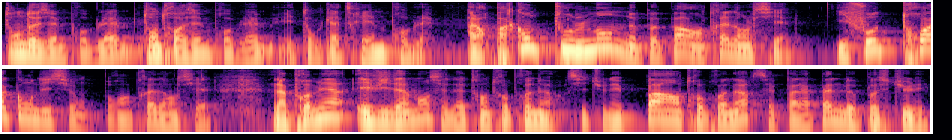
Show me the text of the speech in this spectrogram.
ton deuxième problème, ton troisième problème et ton quatrième problème. Alors, par contre, tout le monde ne peut pas rentrer dans le ciel. Il faut trois conditions pour entrer dans le ciel. La première, évidemment, c'est d'être entrepreneur. Si tu n'es pas entrepreneur, c'est pas la peine de postuler.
